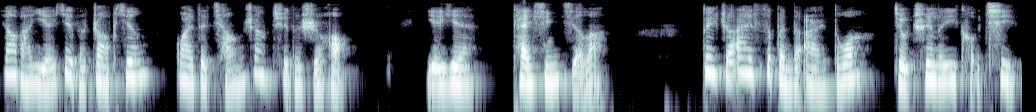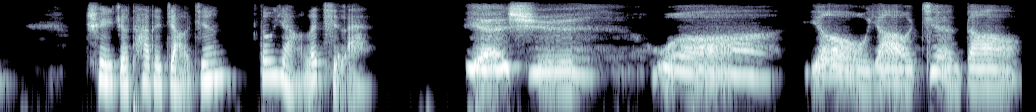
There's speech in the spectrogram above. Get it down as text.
要把爷爷的照片挂在墙上去的时候，爷爷开心极了，对着艾斯本的耳朵就吹了一口气，吹着他的脚尖都痒了起来。也许我又要见到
